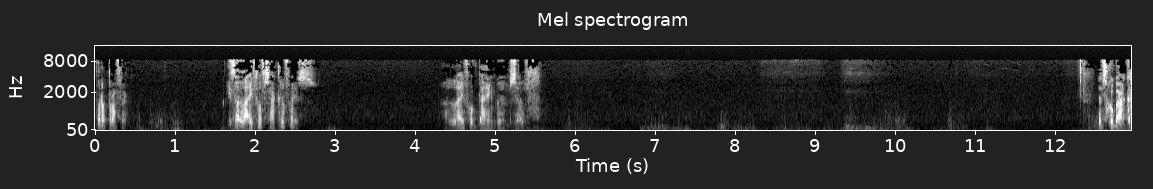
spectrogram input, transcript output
for a prophet. It's a life of sacrifice. A life of dying to himself. Let's go back.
